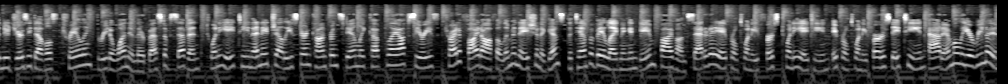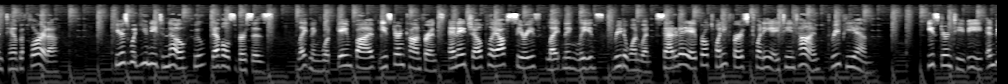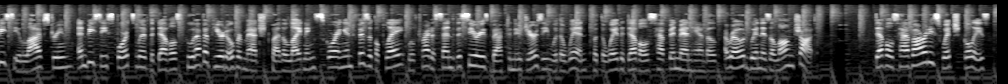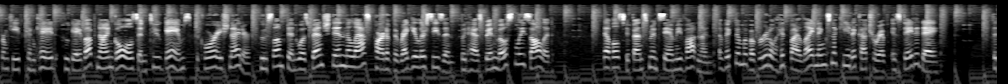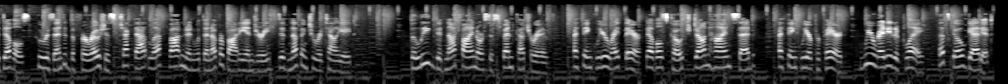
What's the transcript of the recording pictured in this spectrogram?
The New Jersey Devils, trailing 3-1 in their best-of-seven, 2018 NHL Eastern Conference Stanley Cup Playoff Series, try to fight off elimination against the Tampa Bay Lightning in Game 5 on Saturday, April 21, 2018, April 21, 18, at Amalie Arena in Tampa, Florida. Here's what you need to know, who, Devils vs. Lightning what Game 5, Eastern Conference, NHL Playoff Series, Lightning leads, 3-1 win, Saturday, April 21, 2018 Time, 3 p.m. Eastern TV, NBC Livestream, NBC Sports Live The Devils, who have appeared overmatched by the Lightning's scoring and physical play, will try to send the series back to New Jersey with a win, but the way the Devils have been manhandled, a road win is a long shot. Devils have already switched goalies, from Keith Kinkaid, who gave up nine goals in two games, to Cory Schneider, who slumped and was benched in the last part of the regular season, but has been mostly solid. Devils defenseman Sami Vatanen, a victim of a brutal hit by Lightning's Nikita Kucherov, is day-to-day. -day. The Devils, who resented the ferocious check that left Vatanen with an upper body injury, did nothing to retaliate. The league did not fine or suspend Kucherov. I think we're right there, Devils coach John Hynes said. I think we're prepared. We're ready to play. Let's go get it.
